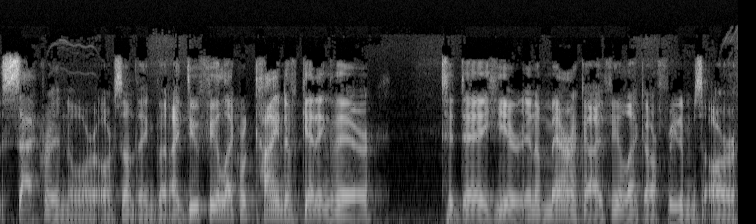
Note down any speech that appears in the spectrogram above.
saccharine or, or something, but I do feel like we're kind of getting there today here in America. I feel like our freedoms are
